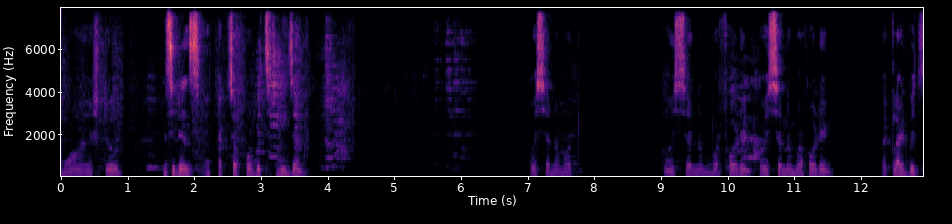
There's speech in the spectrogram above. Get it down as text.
most incidence fracture for which region question number question number 14 question number 14 the client with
